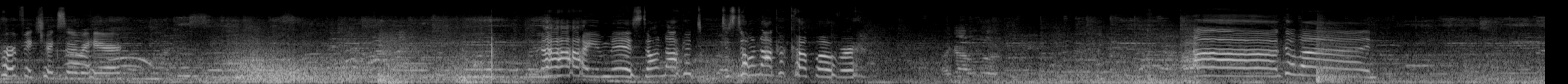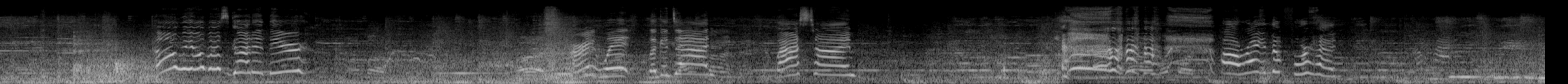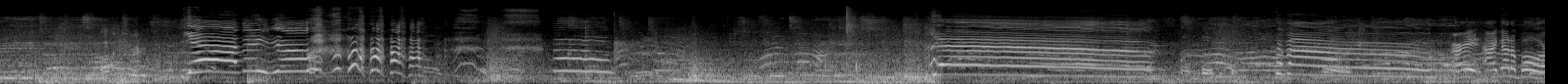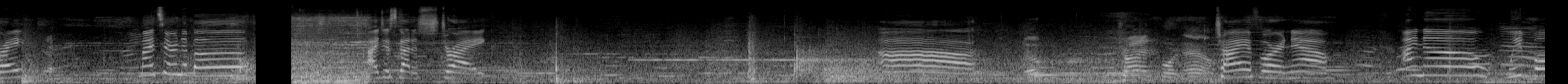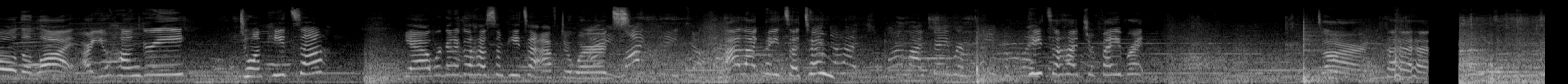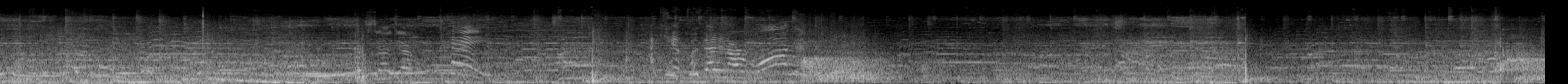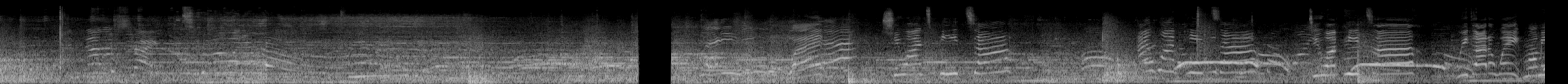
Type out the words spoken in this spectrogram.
perfect tricks over here. Ah, you missed. Don't knock it. Just don't knock a cup over. I got to look. Ah, come on. Oh, we almost got it there. All right. All right, Look at Dad. Strike. Ah, Nope. Trying for it now. trying for it now. I know, we've bowled a lot. Are you hungry? Do you want pizza? Yeah, we're gonna go have some pizza afterwards. I like pizza. I like pizza too. Pizza too. Hut's one of my favorite pizza places. Pizza Hut's your favorite? Darn.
